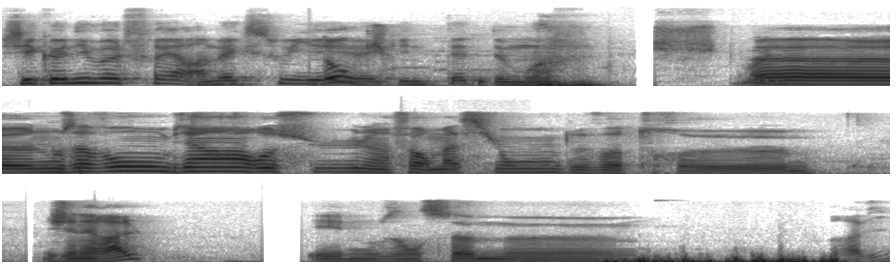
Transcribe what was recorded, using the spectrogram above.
J'ai connu votre frère, un mec souillé Donc. avec une tête de moi. Ouais. Euh, nous avons bien reçu l'information de votre euh, général, et nous en sommes euh, ravis.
